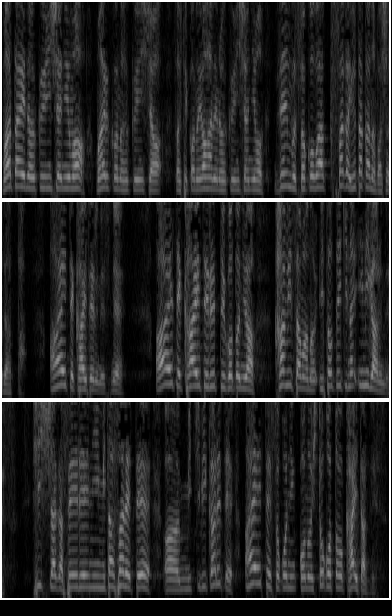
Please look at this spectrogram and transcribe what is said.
マタイの福音書にも、マルコの福音書、そしてこのヨハネの福音書にも、全部そこが草が豊かな場所であった。あえて書いてるんですね。あえて書いてるっていうことには、神様の意図的な意味があるんです。筆者が精霊に満たされて、あ導かれて、あえてそこにこの一言を書いたんです。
